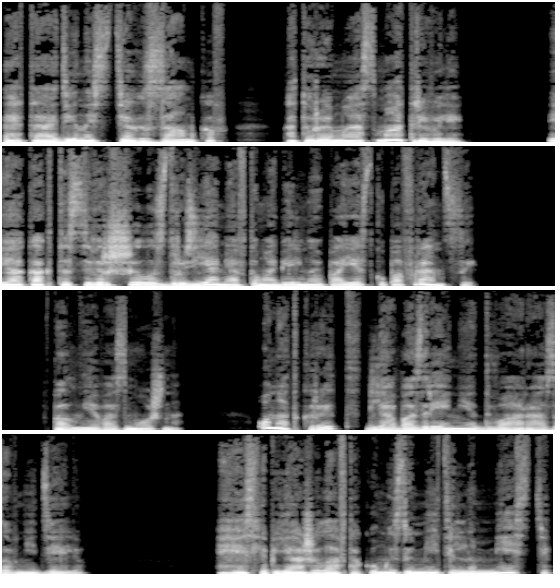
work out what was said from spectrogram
это один из тех замков, которые мы осматривали. Я как-то совершила с друзьями автомобильную поездку по Франции. Вполне возможно. Он открыт для обозрения два раза в неделю. Если б я жила в таком изумительном месте,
